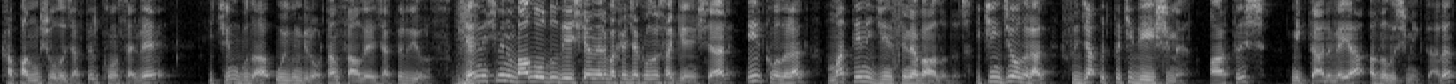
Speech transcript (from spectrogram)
kapanmış olacaktır konserve için bu da uygun bir ortam sağlayacaktır diyoruz. Genleşmenin bağlı olduğu değişkenlere bakacak olursak gençler, ilk olarak maddenin cinsine bağlıdır. İkinci olarak sıcaklıktaki değişime, artış miktarı veya azalış miktarı.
